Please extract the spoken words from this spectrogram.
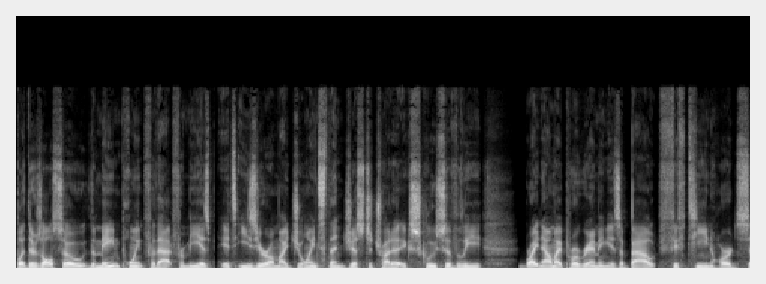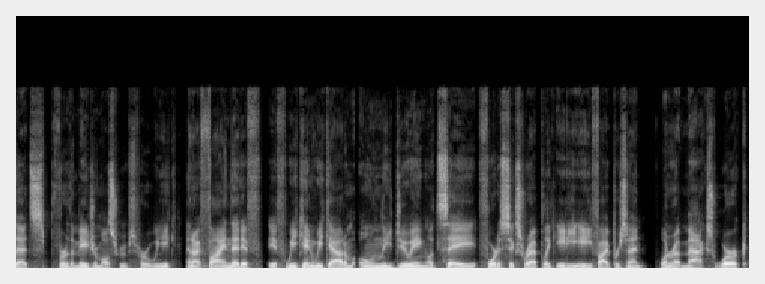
But there's also the main point for that for me is it's easier on my joints than just to try to exclusively Right now, my programming is about 15 hard sets for the major muscle groups per week. And I find that if if week in, week out, I'm only doing, let's say, four to six rep, like 80, 85% one rep max work,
